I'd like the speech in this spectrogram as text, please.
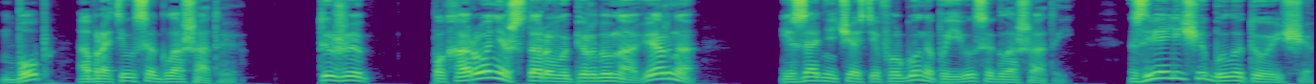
Боб обратился к глашатую. Ты же похоронишь старого пердуна, верно?» Из задней части фургона появился глашатый. Зрелище было то еще.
